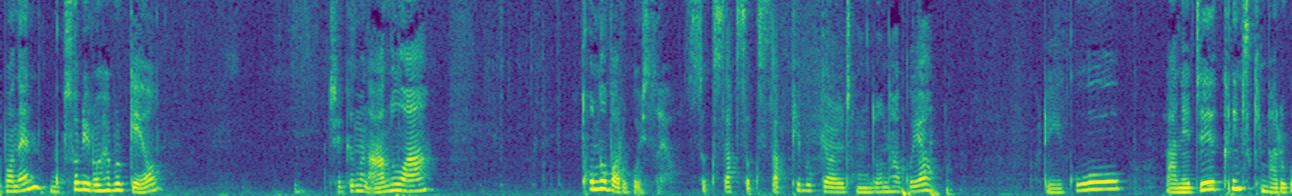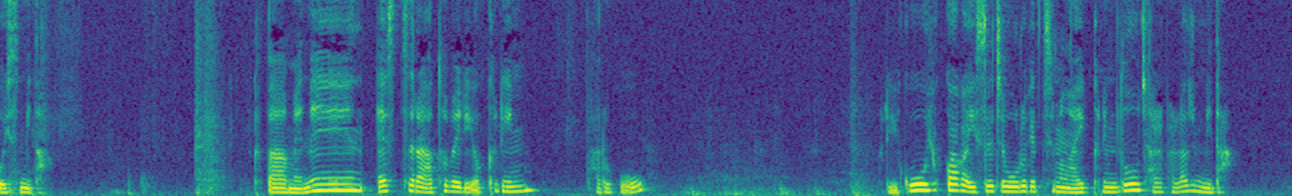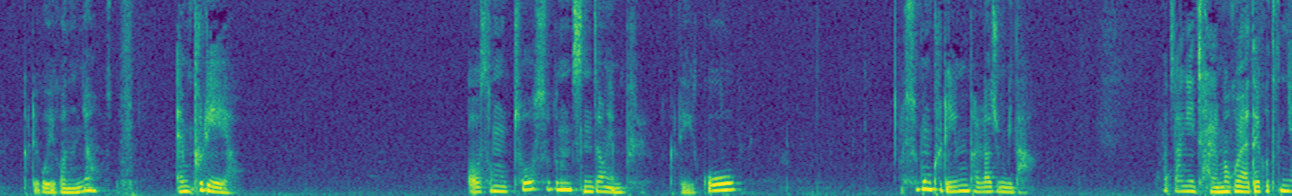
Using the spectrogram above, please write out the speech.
이번엔 목소리로 해볼게요. 지금은 아누아 토너 바르고 있어요. 쓱싹쓱싹 피부결 정돈하고요. 그리고 라네즈 크림스킨 바르고 있습니다. 그 다음에는 에스트라 아토베리어 크림 바르고 그리고 효과가 있을지 모르겠지만 아이크림도 잘 발라줍니다. 그리고 이거는요 앰플이에요. 어성초 수분 진정 앰플 그리고 수분 크림 발라줍니다. 화장이 잘 먹어야 되거든요.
